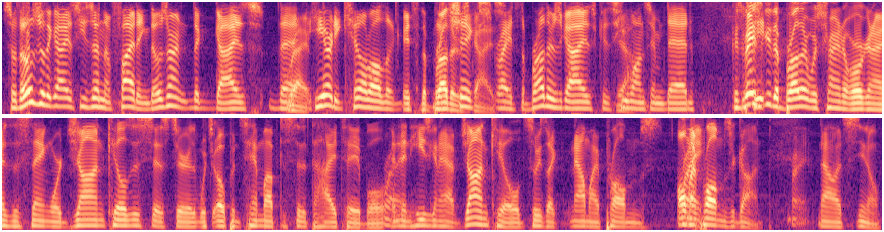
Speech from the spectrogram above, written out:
So those are the guys he's ended up fighting. Those aren't the guys that Right. he already killed. All the It's the brothers chicks, guys. right? It's the brothers guys because he Yeah. wants him dead. Because basically, the brother was trying to organize this thing where John kills his sister, which opens him up to sit at the high table, Right. and then he's going to have John killed. So he's like, now my problems, all my problems are gone. Right. Now it's you know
